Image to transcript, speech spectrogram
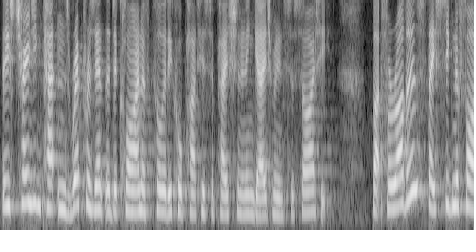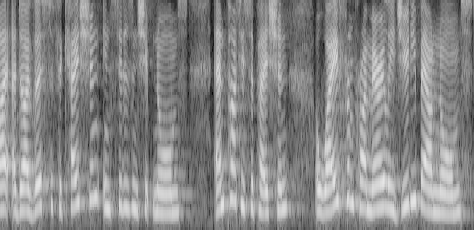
these changing patterns represent the decline of political participation and engagement in society. But for others, they signify a diversification in citizenship norms and participation away from primarily duty-bound norms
